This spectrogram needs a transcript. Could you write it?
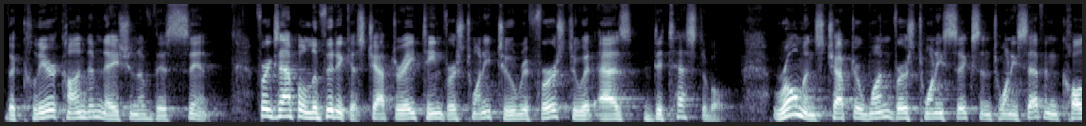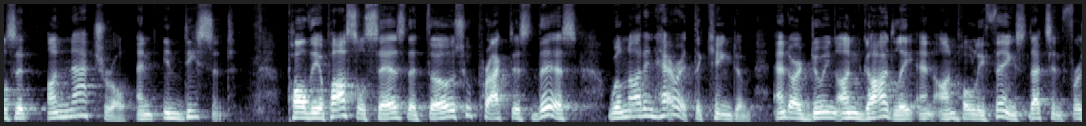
the clear condemnation of this sin. For example, Leviticus chapter 18 verse 22 refers to it as detestable. Romans chapter 1 verse 26 and 27 calls it unnatural and indecent. Paul the apostle says that those who practice this will not inherit the kingdom and are doing ungodly and unholy things. That's in 1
